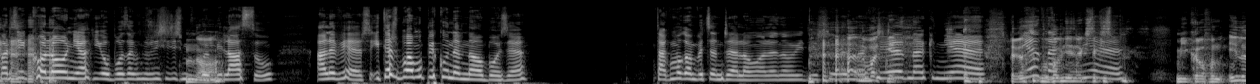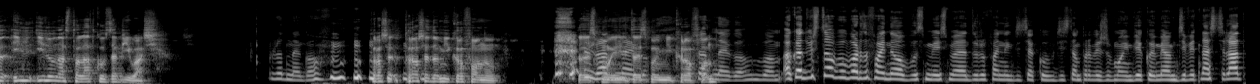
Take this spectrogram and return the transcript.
Bardziej koloniach i obozach, może nie siedzieliśmy w No. głębi lasu. Ale wiesz, i też byłam opiekunem na obozie. Tak, mogłam być Angelą, ale no widzisz, jednak, No właśnie. jednak nie. Teraz Jednak jakiś nie. sp- mikrofon. Ilu, il, ilu nastolatków zabiłaś? Żadnego. Proszę, proszę do mikrofonu. To jest, mój, to jest mój mikrofon. Żadnego. Byłam. Akurat wiesz co, był bardzo fajny obóz. Mieliśmy dużo fajnych dzieciaków gdzieś tam prawie, że w moim wieku. Ja miałam 19 lat,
